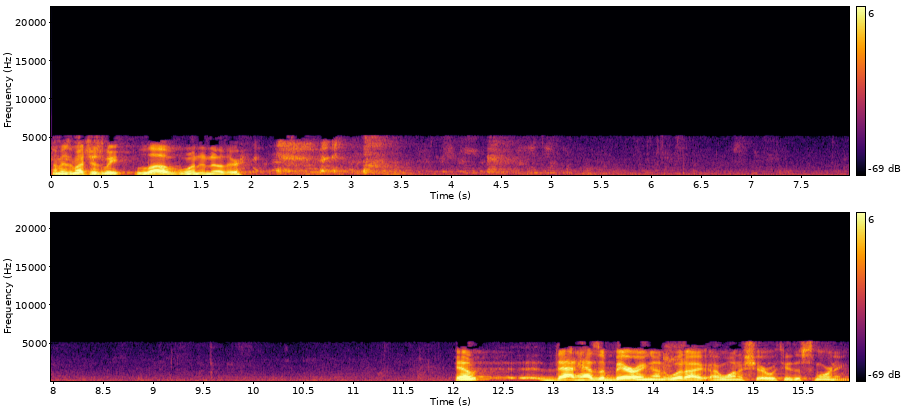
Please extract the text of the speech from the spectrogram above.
I mean, as much as we love one another, and that has a bearing on what I, I want to share with you this morning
